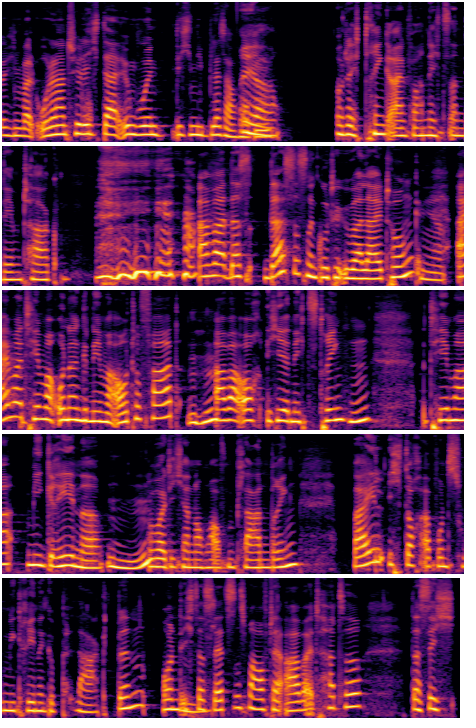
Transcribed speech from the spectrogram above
Durch den Wald. Oder natürlich da irgendwo in, dich in die Blätter hocken. Ja. Oder ich trinke einfach nichts an dem Tag. aber das, das ist eine gute Überleitung. Ja. Mhm. Einmal Thema unangenehme Autofahrt, aber auch hier nichts trinken. Thema Migräne Mhm. wollte ich ja nochmal auf den Plan bringen, weil ich doch ab und zu Migräne geplagt bin und Mhm. ich das letztens mal auf der Arbeit hatte, dass ich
